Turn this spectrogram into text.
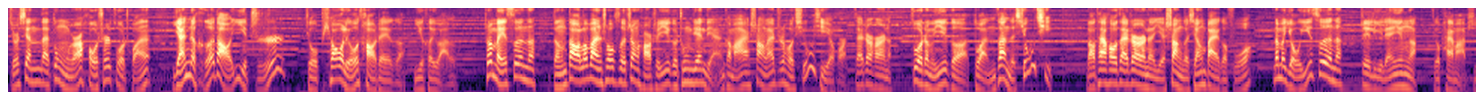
就是现在在动物园后身坐船，沿着河道一直就漂流到这个颐和园了。说每次呢，等到了万寿寺，正好是一个中间点，干嘛呀？上来之后休息一会儿，在这儿呢做这么一个短暂的休憩。老太后在这儿呢也上个香拜个佛。那么有一次呢，这李莲英啊就拍马屁，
